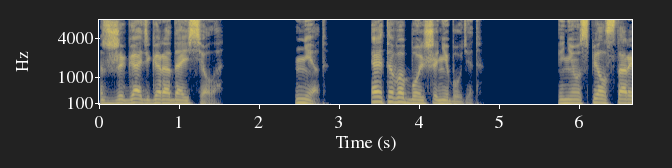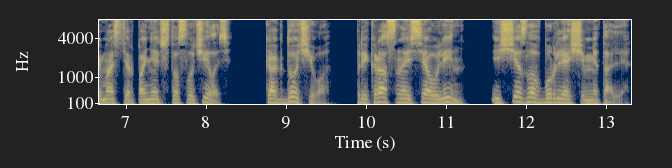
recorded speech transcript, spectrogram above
сжигать города и села. Нет, этого больше не будет. И не успел старый мастер понять, что случилось, как дочь его, прекрасная Сяолин, исчезла в бурлящем металле.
